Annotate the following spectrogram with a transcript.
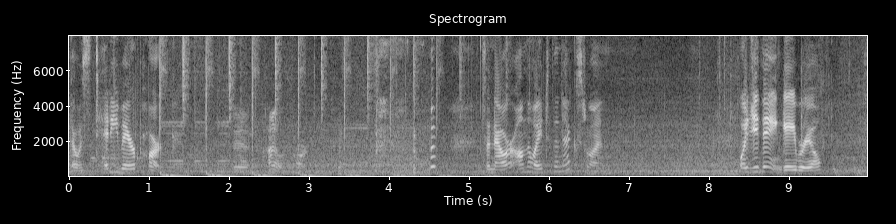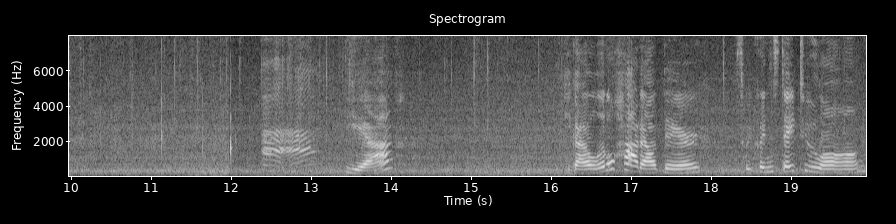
That was Teddy Bear Park. and Highland Park. So now we're on the way to the next one. What did you think, Gabriel? Yeah? He got a little hot out there, so we couldn't stay too long.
